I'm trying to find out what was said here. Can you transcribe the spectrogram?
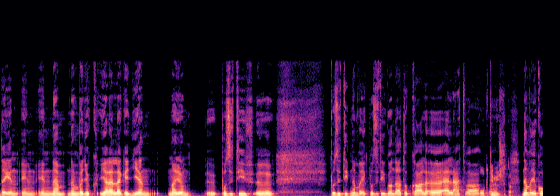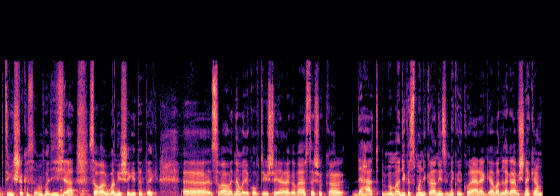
de én, én, én nem, nem vagyok jelenleg egy ilyen nagyon pozitív pozitív, nem vagyok pozitív gondolatokkal ö, ellátva. Optimista. Nem vagyok optimista, köszönöm, hogy így a szavakban is segítettek. Ö, szóval, hogy nem vagyok optimista jelenleg a választásokkal, de hát mondjuk ezt mondjuk el a nézőknek, hogy korán reggel van, legalábbis nekem,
